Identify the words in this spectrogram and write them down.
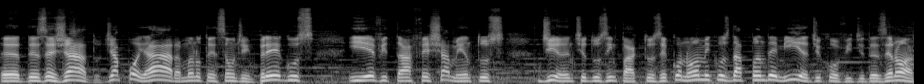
eh, desejado de apoiar a manutenção de empregos e evitar fechamentos diante dos impactos econômicos da pandemia de Covid-19.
